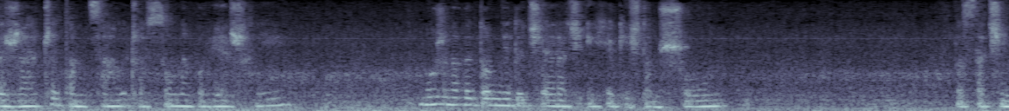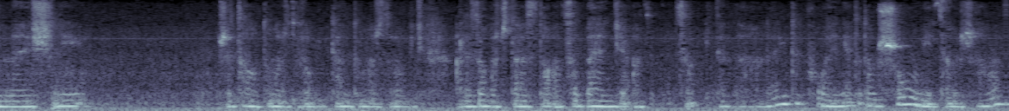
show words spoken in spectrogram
Te rzeczy tam cały czas są na powierzchni. Może nawet do mnie docierać ich jakiś tam szum w postaci myśli, że to, to masz zrobić, tam to masz zrobić, ale zobacz teraz to, a co będzie, a co i tak dalej. I to płynie, to tam szumi cały czas.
